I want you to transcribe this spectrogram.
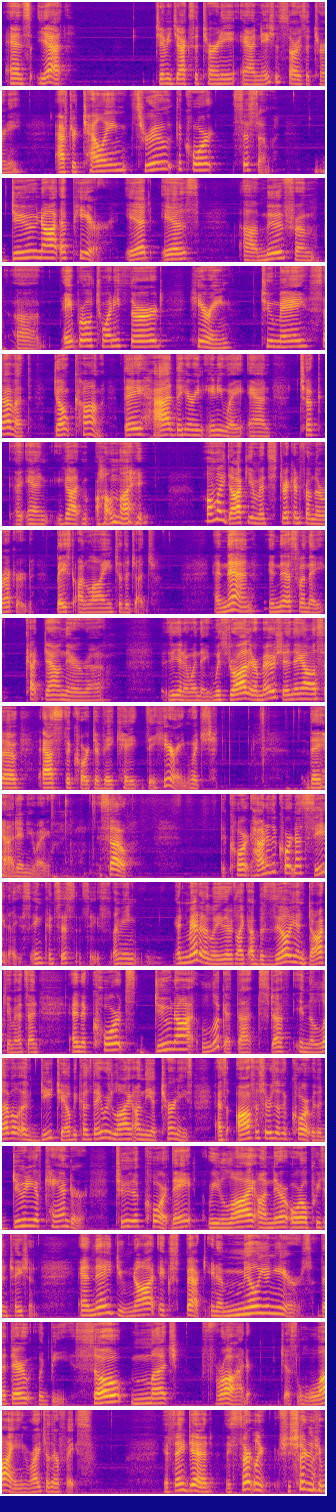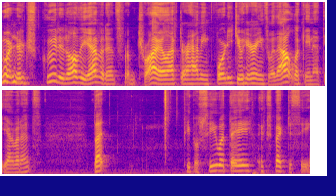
And yet, Jimmy Jack's attorney and Nationstar's attorney, after telling through the court system, do not appear. It is uh, moved from uh, April 23rd hearing to May 7th. Don't come. They had the hearing anyway and took and got all my all my documents stricken from the record based on lying to the judge. And then in this, when they cut down their, uh, you know, when they withdraw their motion, they also ask the court to vacate the hearing, which they had anyway. So the court, how did the court not see these inconsistencies? I mean, admittedly, there's like a bazillion documents and and the courts do not look at that stuff in the level of detail because they rely on the attorneys as officers of the court with a duty of candor to the court. They rely on their oral presentation. And they do not expect in a million years that there would be so much fraud just lying right to their face. If they did, they certainly, she certainly wouldn't have excluded all the evidence from trial after having 42 hearings without looking at the evidence. But people see what they expect to see.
